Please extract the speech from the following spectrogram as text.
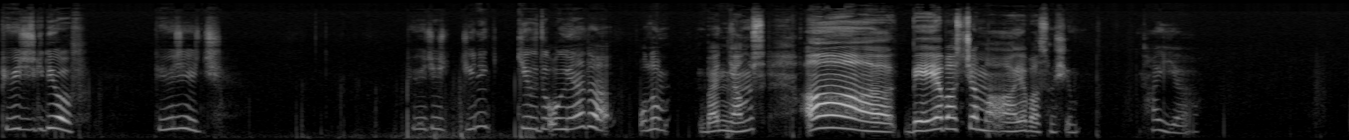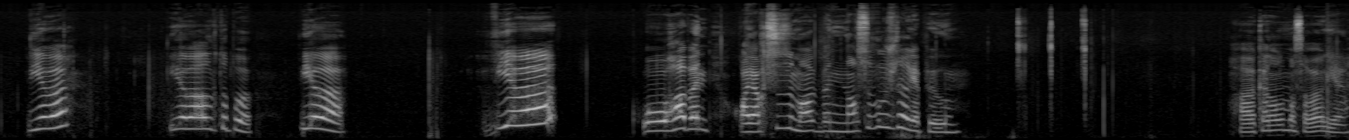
Piyucic gidiyor. Piyucic. Piyucic yine girdi oyuna da. Oğlum ben yanlış. Aa B'ye basacağım A'ya basmışım. Hay ya. Vieira. Vieira aldı topu. Vieira. Vieira. Oha ben ayaksızım abi. Ben nasıl vuruşlar yapıyorum? Hakan olmasa var ya.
